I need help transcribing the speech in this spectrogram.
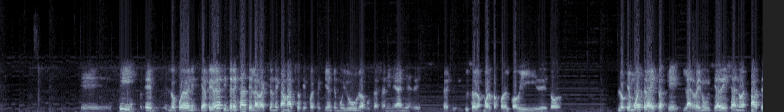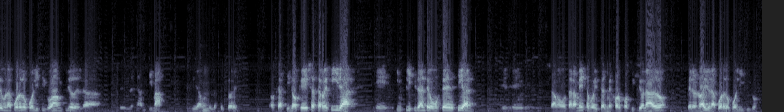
Eh, sí, eh, lo puede beneficiar. Primero es interesante la reacción de Camacho, que fue efectivamente muy duro, acusar a Janine Áñez de incluso de los muertos por el COVID y de todo. Lo que muestra esto es que la renuncia de ella no es parte de un acuerdo político amplio de la, de digamos, mm. de los sectores. O sea, sino que ella se retira, eh, implícitamente, como ustedes decían, eh, eh, llama a votar a mesa porque dice el mejor posicionado, pero no hay un acuerdo político.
